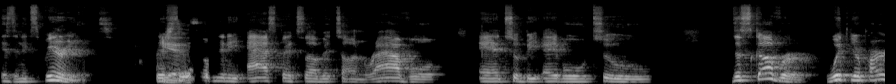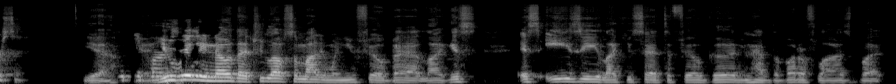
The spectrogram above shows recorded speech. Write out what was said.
is an experience. There's yeah. still so many aspects of it to unravel and to be able to discover with your person. Yeah, yeah. You really know that you love somebody when you feel bad. Like it's it's easy, like you said, to feel good and have the butterflies, but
